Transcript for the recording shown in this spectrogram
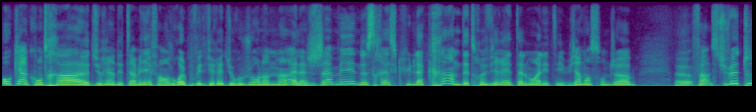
aucun contrat euh, durée indéterminée. Enfin, en gros, elle pouvait être virée du jour au lendemain. Elle a jamais, ne serait-ce que la crainte d'être virée, tellement elle était bien dans son job. Euh, Enfin, si tu veux, tout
